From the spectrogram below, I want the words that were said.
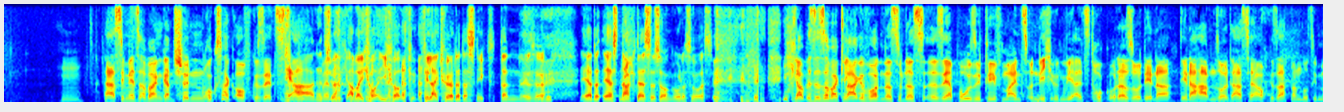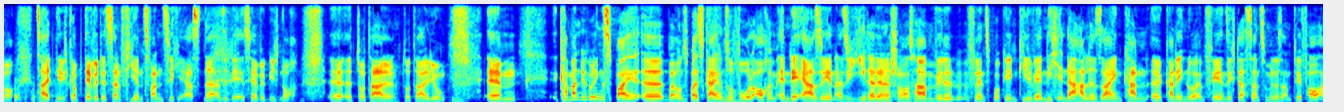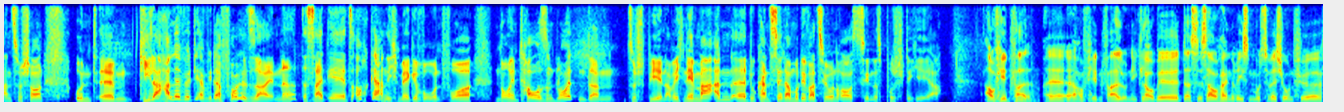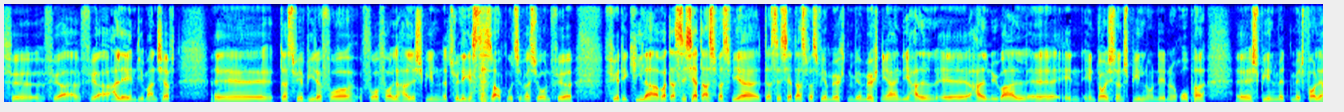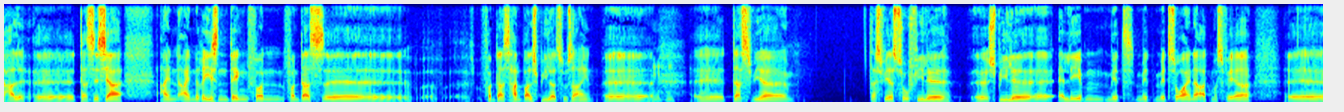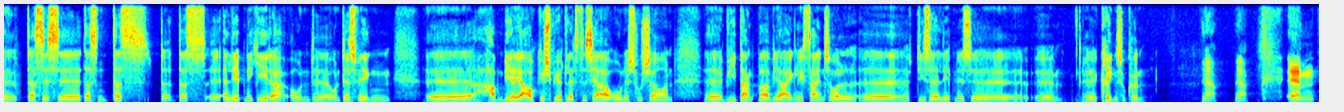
Mhm. Da hast du ihm jetzt aber einen ganz schönen Rucksack aufgesetzt. Ja, ne? natürlich. Aber ich, ich, vielleicht hört er das nicht. Dann ist er erst nach der Saison oder sowas. ich glaube, es ist aber klar geworden, dass du das äh, sehr positiv meinst und nicht irgendwie als Druck oder so, den er, den er haben sollte. Hast ja auch gesagt, man muss ihm auch Zeit geben. Ich glaube, der wird jetzt dann 24 erst. Ne? Also der ist ja wirklich noch äh, total, total jung. Ähm, kann man übrigens bei, äh, bei uns bei Sky und sowohl auch im NDR sehen. Also jeder, der eine Chance haben will, Flensburg gegen Kiel, wer nicht in der Halle sein kann, äh, kann ich nur empfehlen, sich das dann zumindest am TV anzuschauen. Und ähm, Kieler Halle wird ja wieder voll sein. Ne? Das seid ihr jetzt auch gar nicht mehr gewohnt, vor 9000 Leuten dann zu spielen. Aber ich nehme mal an, äh, du kannst dir da Motivation rausziehen, das pusht dich eher. Auf jeden Fall, äh, auf jeden Fall. Und ich glaube, das ist auch eine Riesenmotivation für, für, für, für alle in die Mannschaft, äh, dass wir wieder vor, vor voller Halle spielen. Natürlich ist das auch Motivation für, für die Kieler, aber das ist ja das, was wir, das ist ja das, was wir möchten. Wir möchten ja in die Hallen, äh, Hallen überall äh, in, in Deutschland spielen und in Europa äh, spielen mit, mit voller Halle. Äh, das ist ja ein, ein Riesending von, von das von das Handballspieler zu sein, äh, mhm. äh, dass wir, dass wir so viele äh, Spiele erleben mit, mit, mit so einer Atmosphäre, äh, das ist, äh, das, das, das, das erlebt nicht jeder und, äh, und deswegen haben wir ja auch gespürt letztes Jahr ohne Zuschauern, wie dankbar wir eigentlich sein soll, diese Erlebnisse kriegen zu können. Ja, ja. Ähm,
